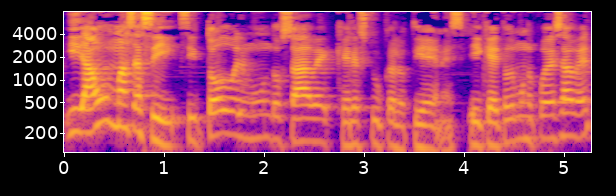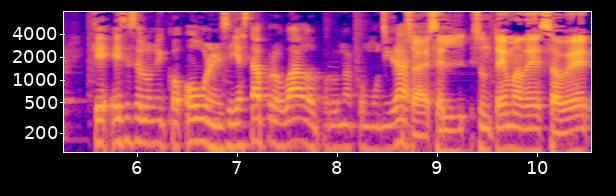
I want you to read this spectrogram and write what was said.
Y aún más así, si todo el mundo sabe que eres tú que lo tienes y que todo el mundo puede saber que ese es el único owner, si ya está aprobado por una comunidad. O sea, es, el, es un tema de saber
